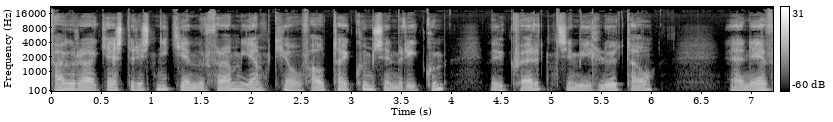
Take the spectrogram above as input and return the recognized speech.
fagra gesturistni kemur fram jamt hjá fátækum sem ríkum við hvern sem í hlut á en ef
